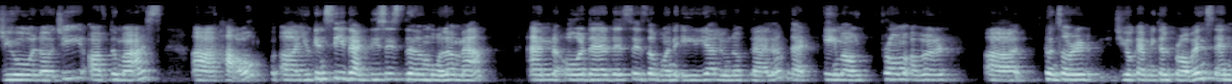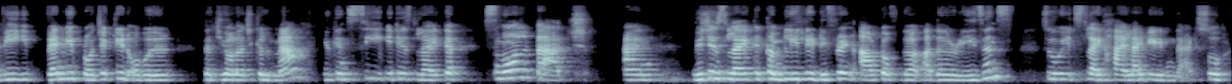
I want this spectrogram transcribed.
geology of the Mars. How? you can see that this is the MOLA map and over there, this is the one area, Lunae Planum, that came out from our uh, consolidated geochemical province. And we, when we projected over the geological map, you can see it is like a small patch and which is like a completely different out of the other regions. So it's like highlighted in that. So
